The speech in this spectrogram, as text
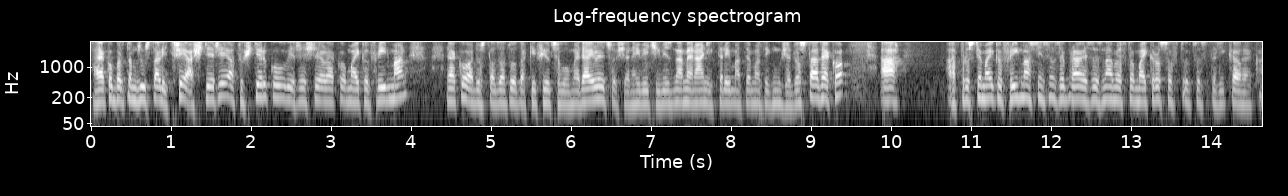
a jako potom zůstali 3 a 4 a tu čtyřku vyřešil jako Michael Friedman jako a dostal za to taky Fieldsovu medaili, což je největší vyznamenání, který matematik může dostat. Jako, a a prostě Michael Friedman, s tím jsem se právě seznámil v tom Microsoftu, co jste říkal. Jako,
